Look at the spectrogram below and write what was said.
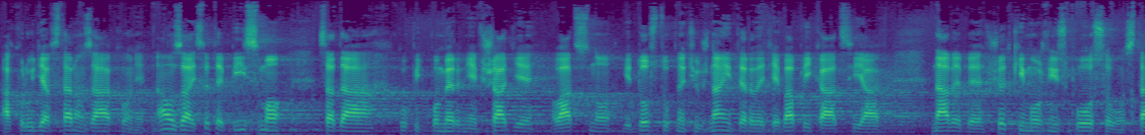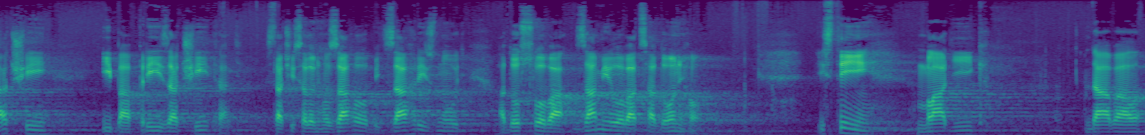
ako ľudia v starom zákone. Naozaj, Sveté písmo sa dá kúpiť pomerne všade, lacno, je dostupné či už na internete, v aplikáciách, na webe, všetkým možným spôsobom. Stačí iba prísť a čítať. Stačí sa do ňoho zahlbiť, zahryznúť a doslova zamilovať sa do ňoho. Istý mladík dával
